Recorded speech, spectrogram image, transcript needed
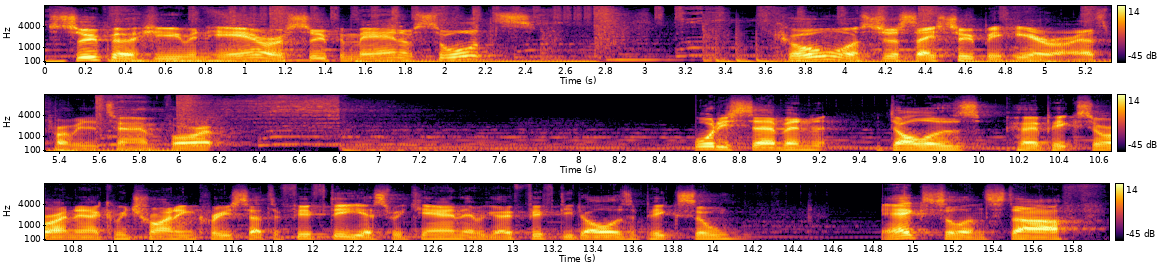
Superhuman here, or Superman of sorts. Cool, let's just say superhero, that's probably the term for it. $47 per pixel right now. Can we try and increase that to 50? Yes, we can. There we go, $50 a pixel. Excellent stuff.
